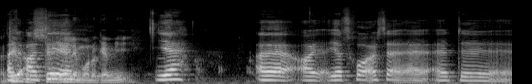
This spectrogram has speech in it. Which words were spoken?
Og det er og den det- serielle monogami. Ja, øh, og jeg tror også, at, at, øh,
